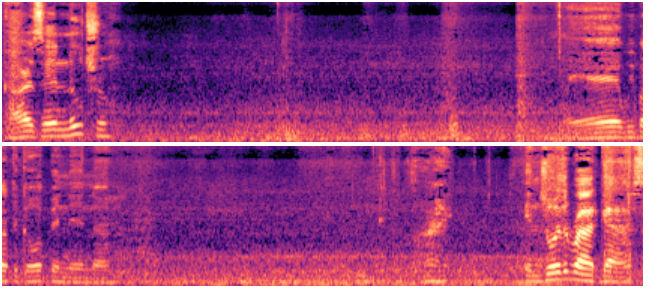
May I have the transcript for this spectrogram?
Car's in neutral. Yeah, we about to go up and then. Uh... All right. Enjoy the ride, guys.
